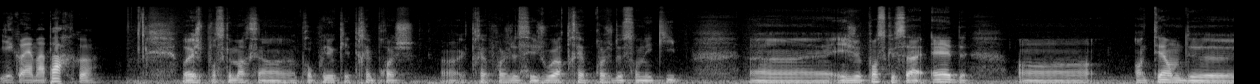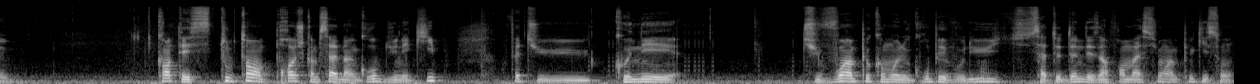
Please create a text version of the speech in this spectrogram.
il est quand même à part, quoi. Ouais, je pense que Marc, c'est un proprio qui est très proche, euh, très proche de ses joueurs, très proche de son équipe. Euh, et je pense que ça aide en, en termes de. Quand tu es tout le temps proche comme ça d'un groupe, d'une équipe, en fait, tu connais. Tu vois un peu comment le groupe évolue, ça te donne des informations un peu qui sont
